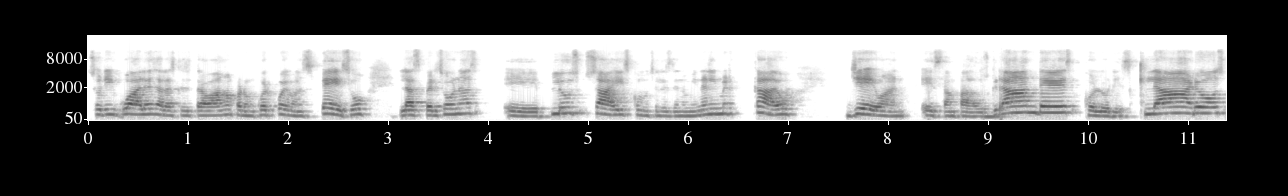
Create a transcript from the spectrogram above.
son iguales a las que se trabajan para un cuerpo de más peso. Las personas eh, plus size, como se les denomina en el mercado, llevan estampados grandes, colores claros,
